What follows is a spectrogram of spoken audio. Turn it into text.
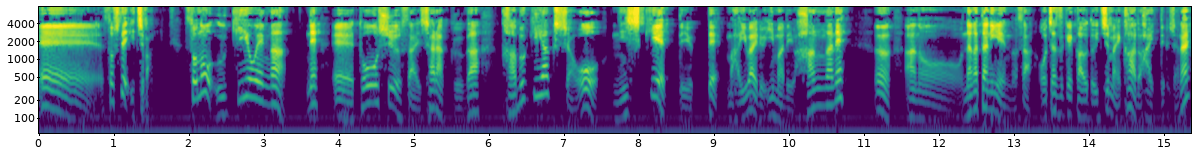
えー、そして1番。その浮世絵が、ね、えー、東州祭写楽が歌舞伎役者を錦絵って言って、まあ、いわゆる今でいう版画ね、うん、あのー、長谷園のさ、お茶漬け買うと1枚カード入ってるじゃない？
